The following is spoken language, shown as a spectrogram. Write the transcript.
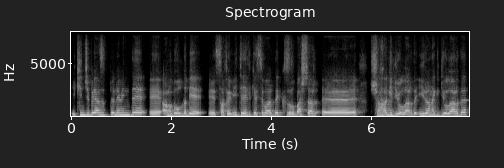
İkinci Beyazıt döneminde e, Anadolu'da bir e, Safevi tehlikesi vardı. Kızılbaşlar e, Şah'a gidiyorlardı, İran'a gidiyorlardı.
